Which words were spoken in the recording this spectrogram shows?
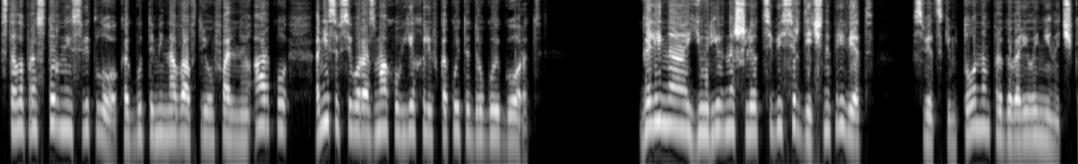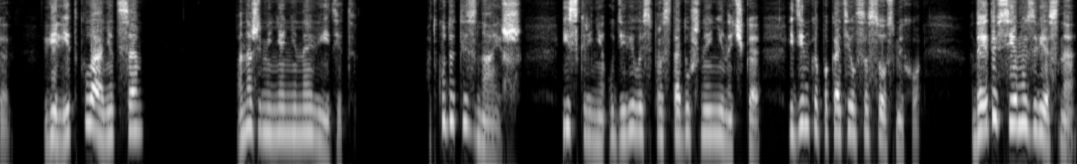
стало просторно и светло, как будто миновав триумфальную арку, они со всего размаху въехали в какой-то другой город. Галина Юрьевна шлет тебе сердечный привет, светским тоном проговорила Ниночка. Велит кланяться. Она же меня ненавидит. Откуда ты знаешь? Искренне удивилась простодушная Ниночка, и Димка покатился со смеху. Да это всем известно.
